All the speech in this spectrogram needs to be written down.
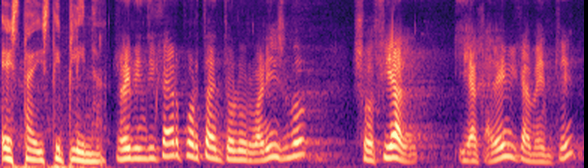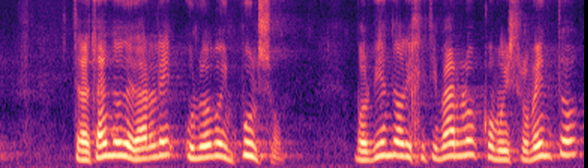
esta disciplina. Reivindicar, por tanto, el urbanismo social y académicamente, tratando de darle un nuevo impulso, volviendo a legitimarlo como instrumento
